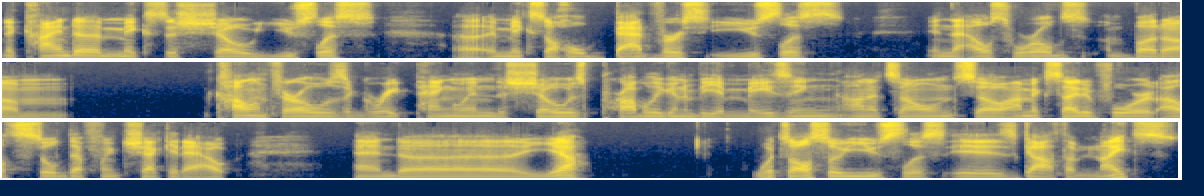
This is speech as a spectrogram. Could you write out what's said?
It kind of makes the show useless. Uh, it makes the whole Batverse useless in the Elseworlds. But um, Colin Farrell was a great Penguin. The show is probably going to be amazing on its own, so I'm excited for it. I'll still definitely check it out. And uh yeah. What's also useless is Gotham Knights.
